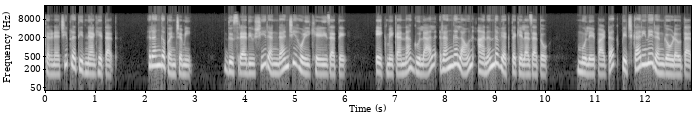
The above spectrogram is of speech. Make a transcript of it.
करण्याची प्रतिज्ञा घेतात. रंगपंचमी. दुसऱ्या दिवशी रंगांची होळी खेळली जाते. एकमेकांना गुलाल रंग लावून आनंद व्यक्त केला जातो. मुले पाटक पिचकारीने रंग उडवतात.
